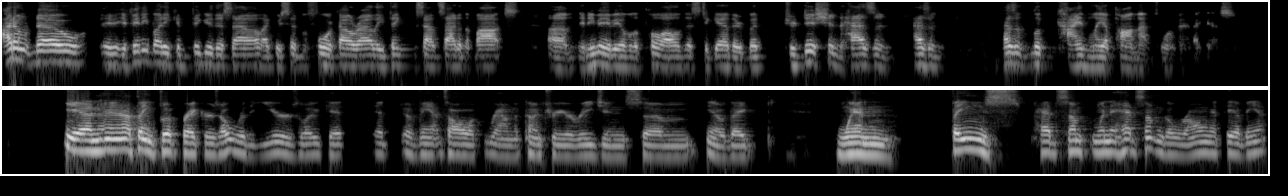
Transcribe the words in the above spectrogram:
I don't know if anybody can figure this out. Like we said before, Kyle Riley thinks outside of the box, um, and he may be able to pull all of this together. But tradition hasn't hasn't hasn't looked kindly upon that format, I guess. Yeah, and, and I think foot brakers over the years, Luke, at, at events all around the country or regions, um, you know, they when things had some when they had something go wrong at the event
